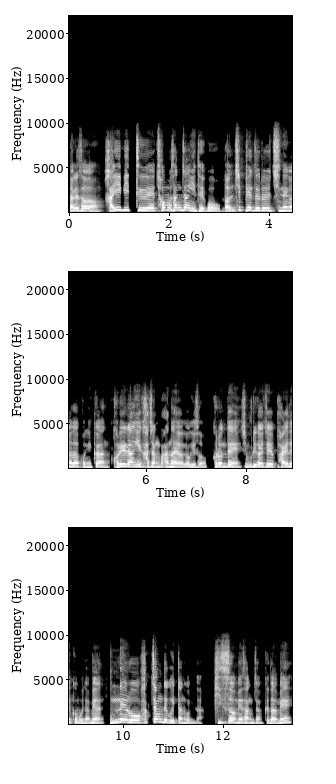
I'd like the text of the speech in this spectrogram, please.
자, 그래서 바이비트에 처음 상장이 되고 런치패드를 진행하다 보니까 거래량이 가장 많아요, 여기서. 그런데 지금 우리가 이제 봐야 될 건 뭐냐면 국내로 확장되고 있다는 겁니다. 비썸의 상장, 그 다음에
